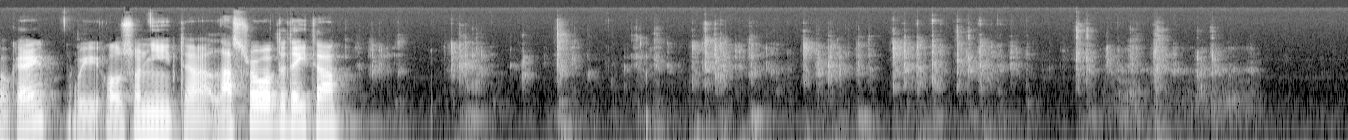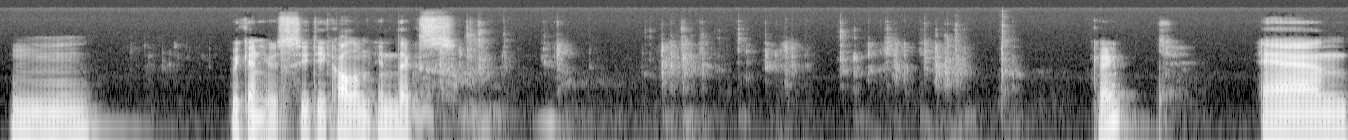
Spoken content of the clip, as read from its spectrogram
Okay, we also need the last row of the data. Mm, we can use city column index. Okay. And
